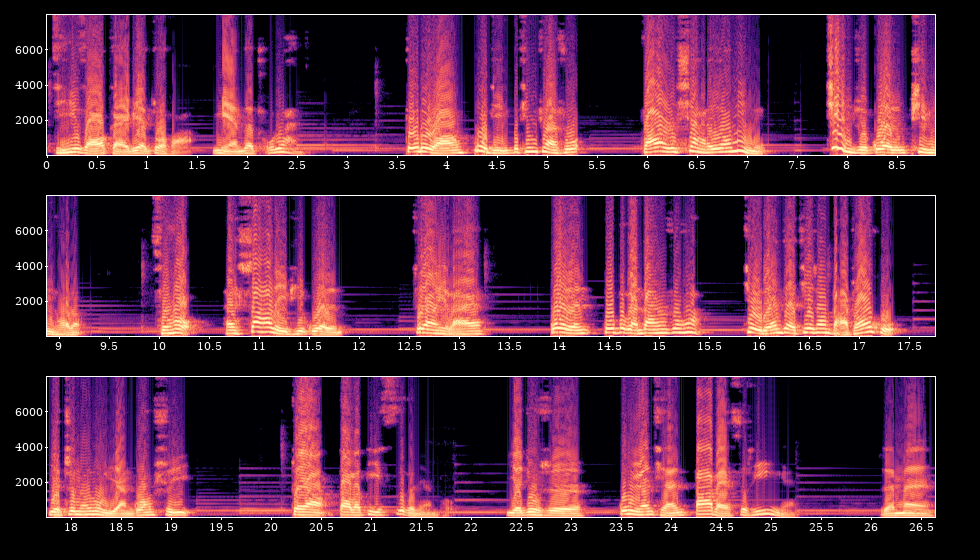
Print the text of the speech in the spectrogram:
及早改变做法。免得出乱子。周厉王不仅不听劝说，反而下了一道命令，禁止国人批评朝政。此后还杀了一批国人。这样一来，国人都不敢大声说话，就连在街上打招呼，也只能用眼光示意。这样，到了第四个年头，也就是公元前八百四十一年，人们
